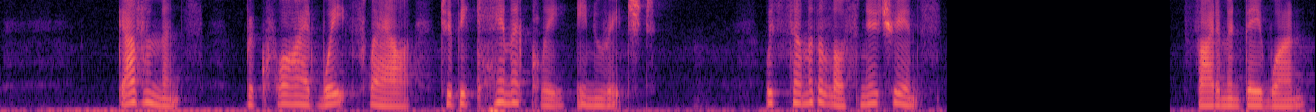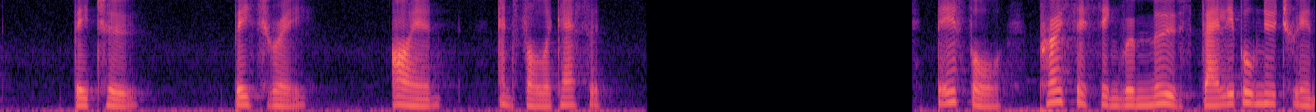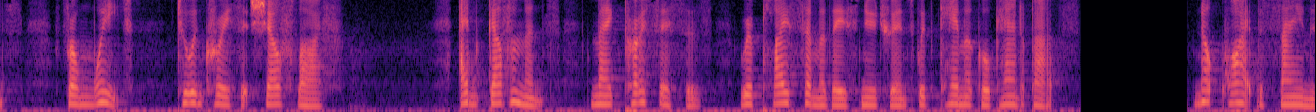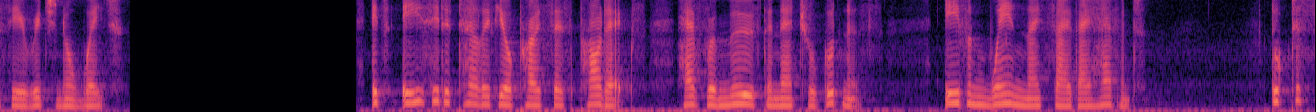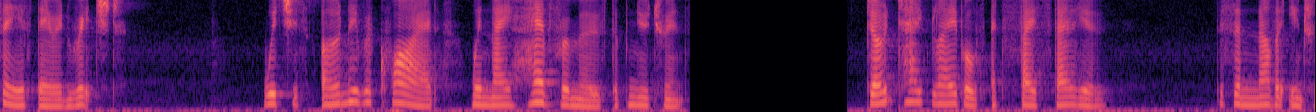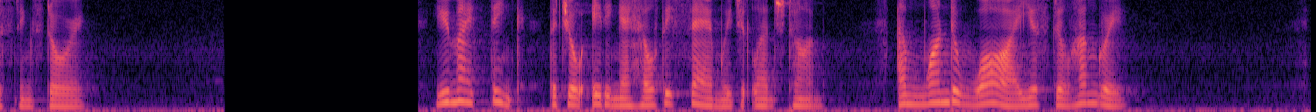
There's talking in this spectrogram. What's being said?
governments required wheat flour to be chemically enriched with some of the lost nutrients vitamin B1, B2, B3, iron, and folic acid. Therefore, processing removes valuable nutrients from wheat to increase its shelf life. And governments make processes replace some of these nutrients with chemical counterparts. Not quite the same as the original wheat. It's easy to tell if your processed products have removed the natural goodness, even when they say they haven't. Look to see if they're enriched, which is only required when they have removed the nutrients. Don't take labels at face value. This is another interesting story. You may think that you're eating a healthy sandwich at lunchtime and wonder why you're still hungry.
